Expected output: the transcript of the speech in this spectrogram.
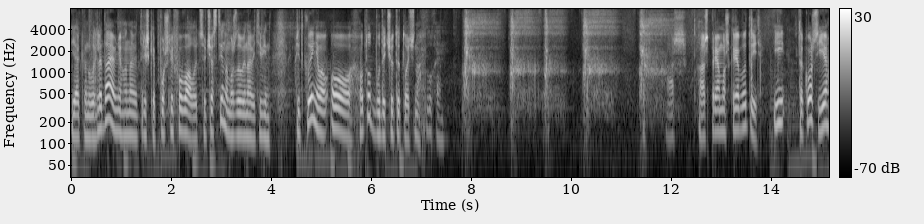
як він виглядає. В нього навіть трішки пошліфувало цю частину, можливо, навіть він підклинював. О, отут буде чути точно. Слухаємо. аж, аж прямо шкряботить. І також є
